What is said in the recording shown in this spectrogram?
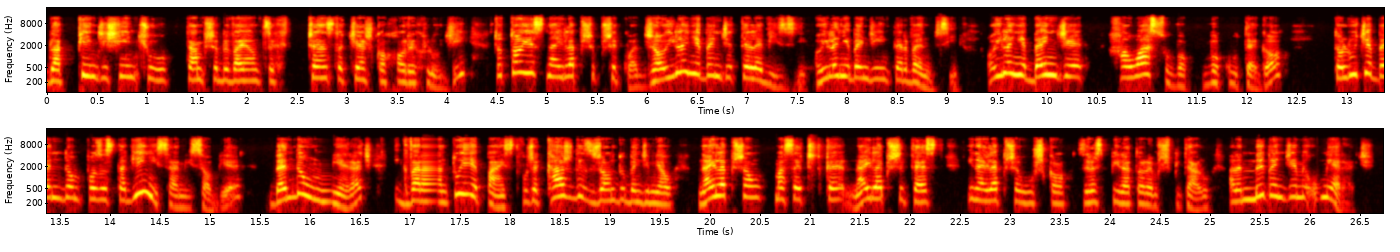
dla 50 tam przebywających często ciężko chorych ludzi, to to jest najlepszy przykład, że o ile nie będzie telewizji, o ile nie będzie interwencji, o ile nie będzie hałasu wokół tego, to ludzie będą pozostawieni sami sobie, będą umierać i gwarantuję Państwu, że każdy z rządu będzie miał najlepszą maseczkę, najlepszy test i najlepsze łóżko z respiratorem w szpitalu, ale my będziemy umierać.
